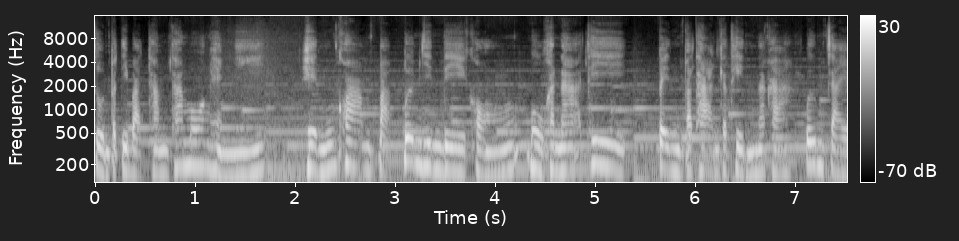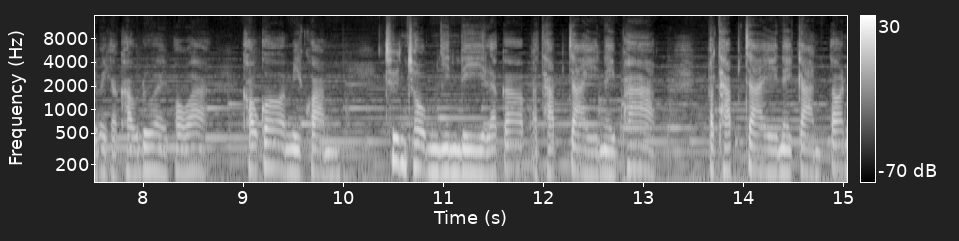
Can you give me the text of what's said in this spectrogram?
ศูนย์ปฏิบัติธรรมท่าม่วงแห่งนี้ เห็นความปรับปลื้มยินดีของหมู่คณะที่เป็นประธานกระถินนะคะปลื้มใจไปกับเขาด้วย เพราะว่าเขาก็มีความชื่นชมยินดีแล้วก็ประทับใจในภาพ ประทับใจในการต้อน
